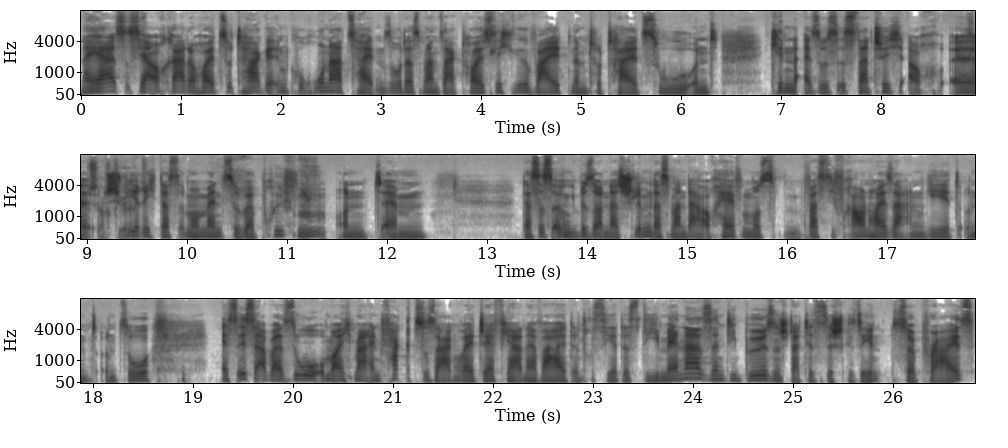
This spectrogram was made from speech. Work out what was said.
Naja, es ist ja auch gerade heutzutage in Corona-Zeiten so, dass man sagt, häusliche Gewalt nimmt total zu und Kinder, also es ist natürlich auch, äh, auch schwierig, das im Moment zu überprüfen und ähm, das ist irgendwie besonders schlimm, dass man da auch helfen muss, was die Frauenhäuser angeht und, und so. Es ist aber so, um euch mal einen Fakt zu sagen, weil Jeff ja an der Wahrheit interessiert ist. Die Männer sind die Bösen statistisch gesehen. Surprise.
